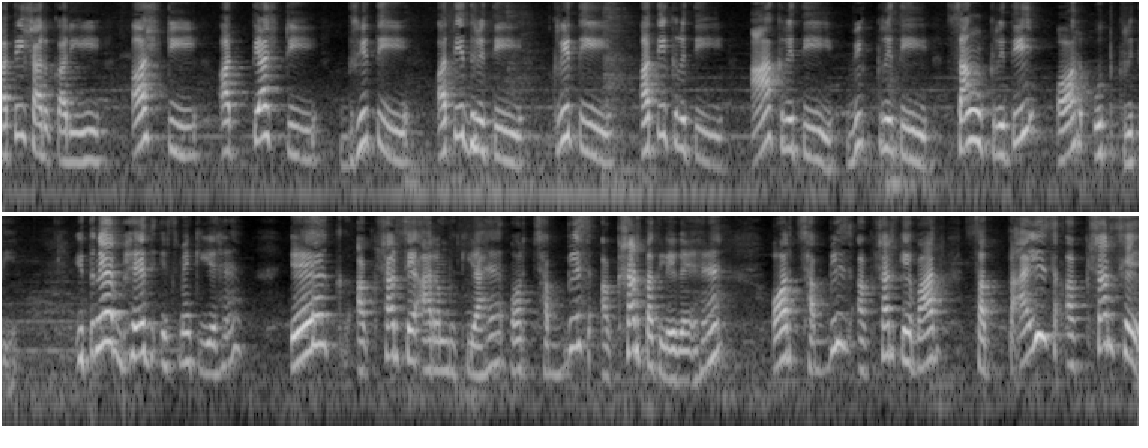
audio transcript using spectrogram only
अति शर्करी अष्टि, अत्यष्टि, धृति, अतिधृति, कृति, अतिकृति, आकृति, विकृति, संकृति और उत्कृति। इतने भेद इसमें किए हैं एक अक्षर से आरंभ किया है और 26 अक्षर तक ले गए हैं और 26 अक्षर के बाद 27 अक्षर से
